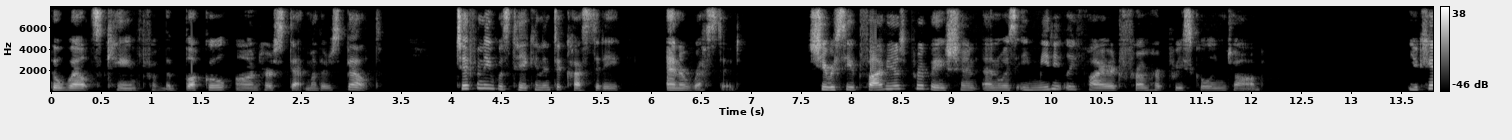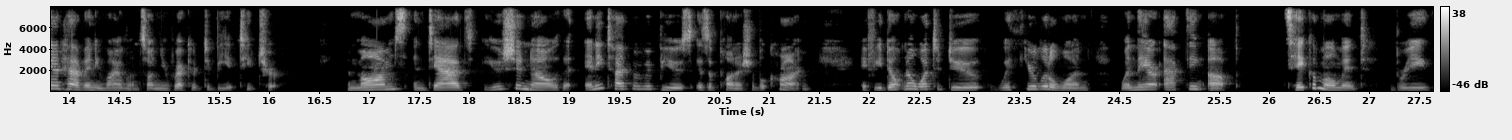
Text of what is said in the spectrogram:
The welts came from the buckle on her stepmother's belt. Tiffany was taken into custody and arrested. She received five years probation and was immediately fired from her preschooling job. You can't have any violence on your record to be a teacher. And moms and dads, you should know that any type of abuse is a punishable crime. If you don't know what to do with your little one when they are acting up, take a moment, breathe,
